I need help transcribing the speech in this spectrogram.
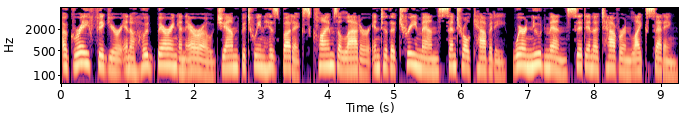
A gray figure in a hood bearing an arrow jammed between his buttocks climbs a ladder into the tree man's central cavity, where nude men sit in a tavern-like setting.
